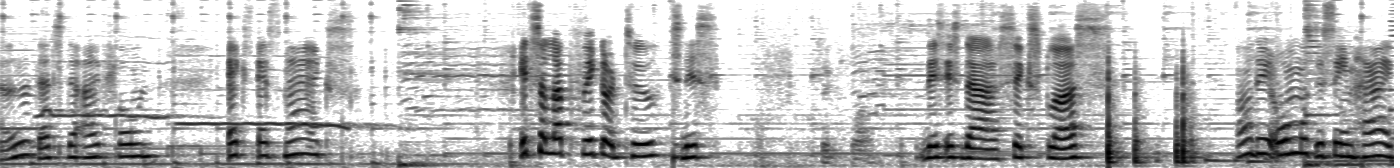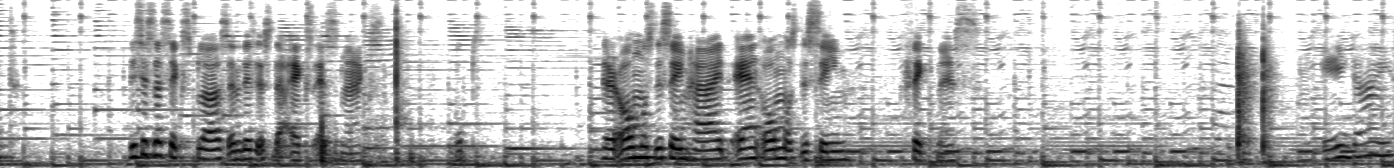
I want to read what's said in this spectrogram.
So that's the iPhone XS Max it's a lot thicker too is this 6 plus this is the 6 plus Oh, they're almost the same height. This is the 6 Plus and this is the XS Max. Oops. They're almost the same height and almost the same thickness. Okay guys,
